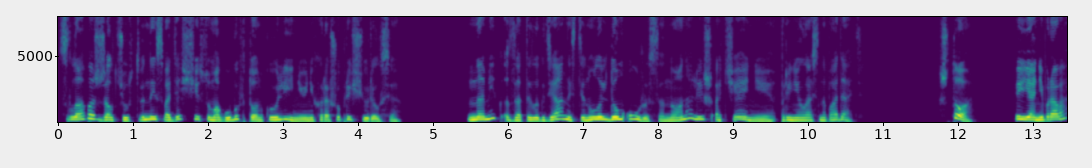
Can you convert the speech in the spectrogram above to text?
Слава сжал чувственные, сводящие сумогубы в тонкую линию, нехорошо прищурился. На миг затылок Дианы стянуло льдом ужаса, но она лишь отчаяние принялась нападать. «Что? Я не права?»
